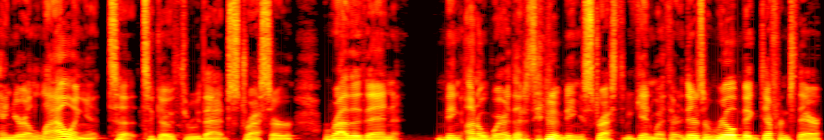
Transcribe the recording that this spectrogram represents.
and you're allowing it to, to go through that stressor rather than being unaware that it's even being stressed to begin with. There's a real big difference there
